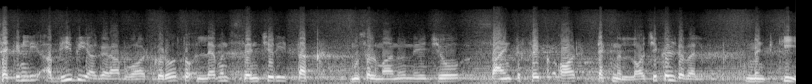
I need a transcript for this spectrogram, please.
سیکنڈلی ابھی بھی اگر آپ غور کرو تو الیونتھ سینچری تک مسلمانوں نے جو سائنٹیفک اور ٹیکنالوجیکل ڈیولپمنٹ کی،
